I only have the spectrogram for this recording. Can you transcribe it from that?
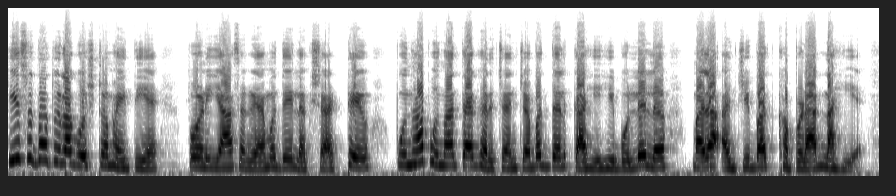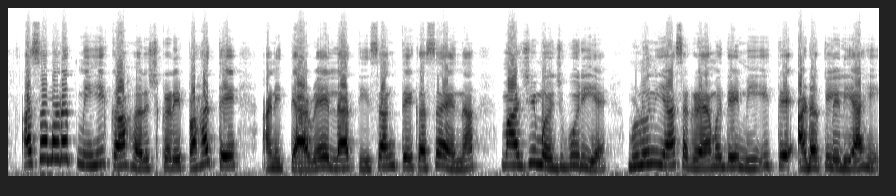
ही सुद्धा तुला गोष्ट माहिती आहे. पण या सगळ्यामध्ये लक्षात ठेव पुन्हा पुन्हा त्या घरच्यांच्याबद्दल काहीही बोललेलं मला अजिबात खपणार नाहीये. असं म्हणत मीही का हर्षकडे पाहते आणि त्यावेळेला ती सांगते कसं आहे ना माझी मजबुरी आहे. म्हणून या सगळ्यामध्ये मी इथे अडकलेली आहे.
